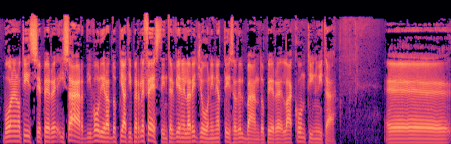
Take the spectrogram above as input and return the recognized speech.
Buone notizie per i sardi, voli raddoppiati per le feste, interviene la regione in attesa del bando per la continuità. Eh,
